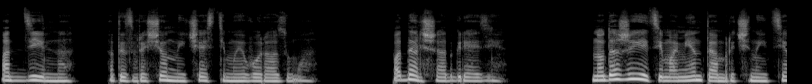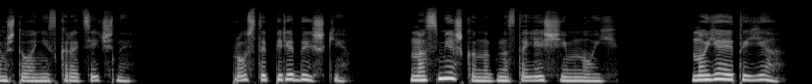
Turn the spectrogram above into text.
отдельно от извращенной части моего разума, подальше от грязи. Но даже эти моменты омрачены тем, что они скоротечны. Просто передышки, насмешка над настоящей мной. Но я — это я,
